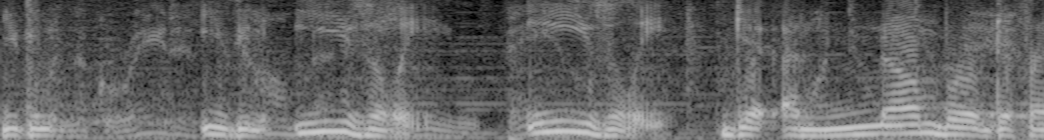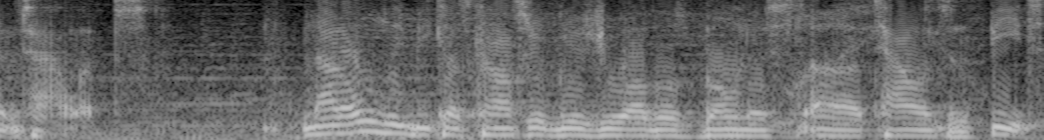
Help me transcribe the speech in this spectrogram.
you can you can easily easily get a number of different talents not only because Conscript gives you all those bonus uh, talents and feats,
